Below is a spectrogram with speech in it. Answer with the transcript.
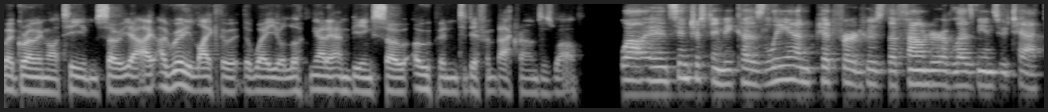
we're growing our team. So yeah, I, I really like the the way you're looking at it and being so open to different backgrounds as well. Well, and it's interesting because Leanne Pittsford, who's the founder of Lesbians Who Tech,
